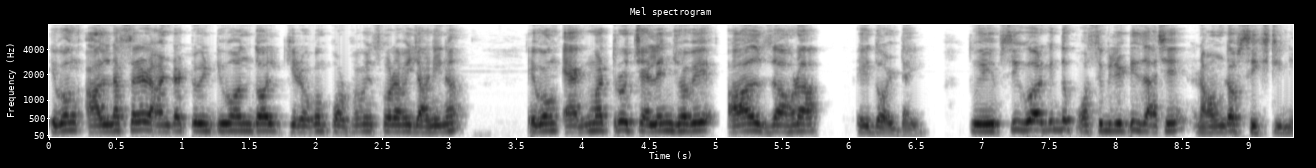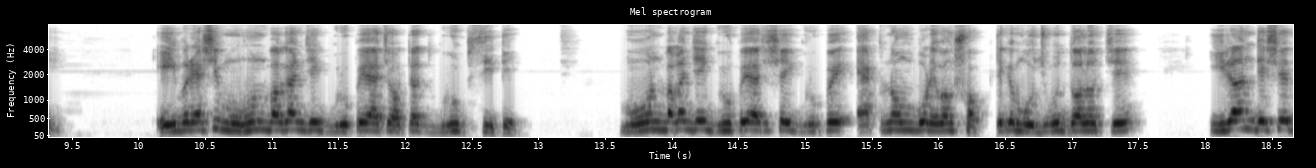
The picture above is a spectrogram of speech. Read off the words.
এবং আল নাসারের আন্ডার টোয়েন্টি ওয়ান দল কীরকম পারফরমেন্স করে আমি জানি না। এবং একমাত্র চ্যালেঞ্জ হবে আল জাহরা এই দলটাই। তো এফসি গোয়ার কিন্তু পসিবিলিটিস আছে রাউন্ড অফ সিক্সটিনে এইবারে আসি মোহনবাগান যে গ্রুপে আছে, অর্থাৎ গ্রুপ সিতে মোহনবাগান যে গ্রুপে আছে, সেই গ্রুপে এক নম্বর এবং সব থেকে মজবুত দল হচ্ছে ইরান দেশের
